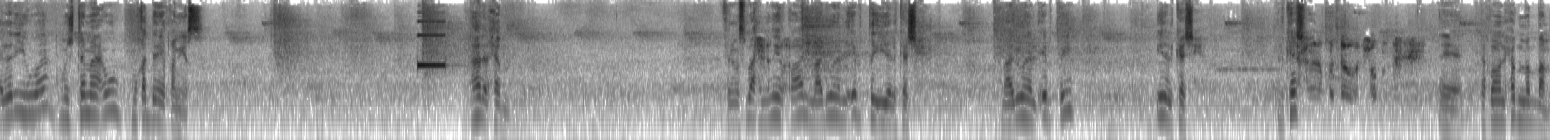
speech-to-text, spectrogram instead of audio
الذي هو مجتمع مقدم القميص. هذا الحضن. في المصباح المنير قال ما دون الإبط إلى الكشح. ما دون الإبط إلى الكشح. الكشح إحنا نقول له الحضن إيه، تقولون الحضن بالضم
